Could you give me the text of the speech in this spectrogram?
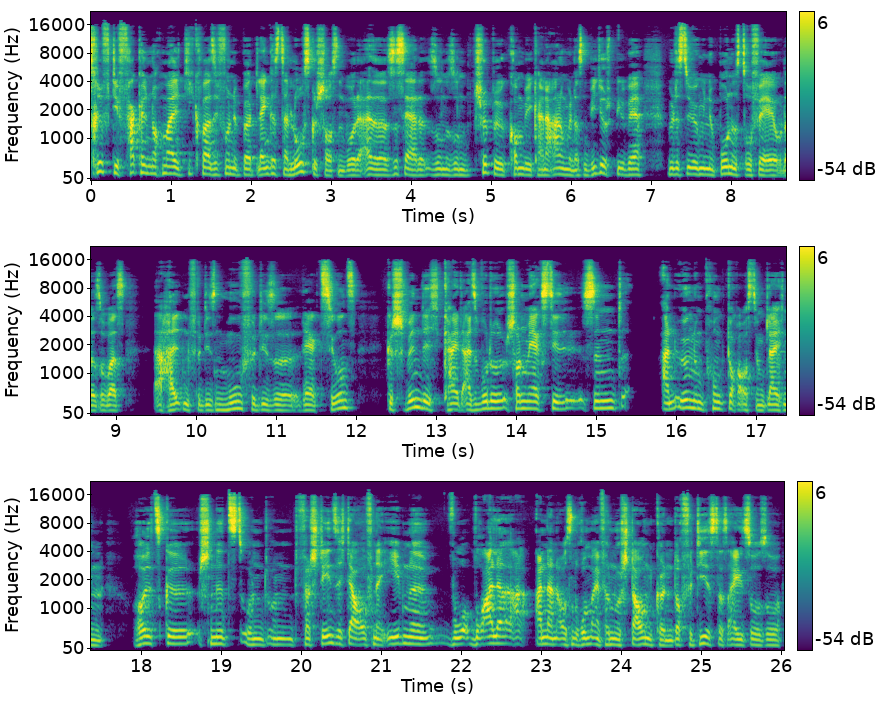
trifft die Fackel nochmal, die quasi von der Bird Lancaster losgeschossen wurde. Also das ist ja so, so ein Triple-Kombi, keine Ahnung, wenn das ein Videospiel wäre, würdest du irgendwie eine Bonustrophäe oder sowas erhalten für diesen Move, für diese Reaktionsgeschwindigkeit. Also wo du schon merkst, die sind an irgendeinem Punkt doch aus dem gleichen Holz geschnitzt und, und verstehen sich da auf einer Ebene, wo, wo alle anderen außenrum einfach nur staunen können. Doch für die ist das eigentlich so, so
